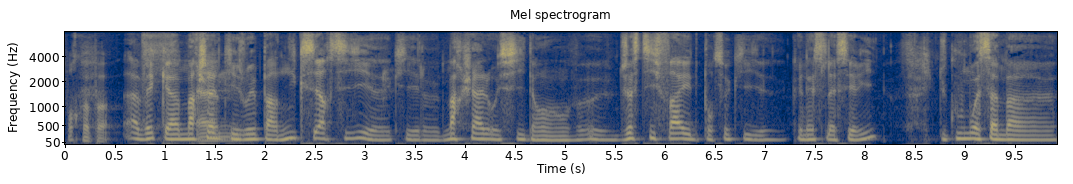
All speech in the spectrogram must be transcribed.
Pourquoi pas. Avec un Marshall Euh, qui est joué par Nick Cersei, euh, qui est le Marshall aussi dans euh, Justified pour ceux qui euh, connaissent la série. Du coup, moi, ça m'a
